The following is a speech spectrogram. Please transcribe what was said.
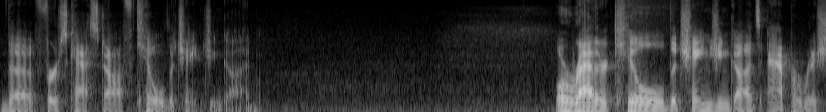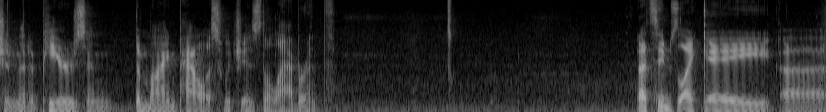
the first cast off kill the changing god or rather kill the changing god's apparition that appears in the mind palace which is the labyrinth. That seems like a uh,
